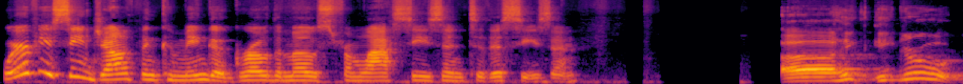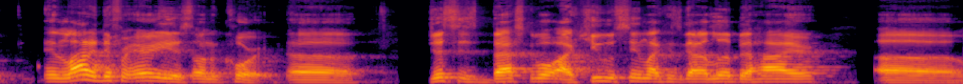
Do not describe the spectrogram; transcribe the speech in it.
Where have you seen Jonathan Kuminga grow the most from last season to this season? Uh, he he grew in a lot of different areas on the court. Uh, just his basketball IQ seemed like he's got a little bit higher. Uh,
